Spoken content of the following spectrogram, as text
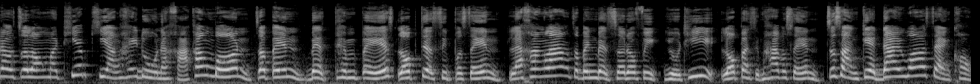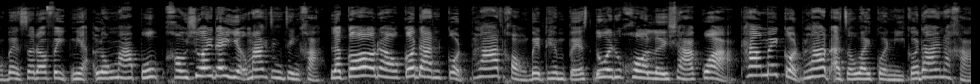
เราจะลองมาเทียบเคียงให้ดูนะคะ ข้างบนจะเป็นเบ็ดเทมเพสลบ70%และข้างล่างจะเป็นเบ็ดเซอราฟิกอยู่ที่ลบ85%จะสังเกตได้ว่าแสงของเบ็ดเซอราฟิกเนี่ยลงมาปุ๊บเขาช่วยได้เยอะมากจริง ๆ ค่ะ แล้วก็เราก็ดันกดพลาดของเบ็ดเทมเพสด้วยทุกคนเลยช้ากว่า ถ้าไม่กดพลาดอาจจะไวกว่านี้ก็ได้นะคะ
